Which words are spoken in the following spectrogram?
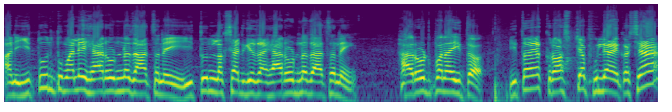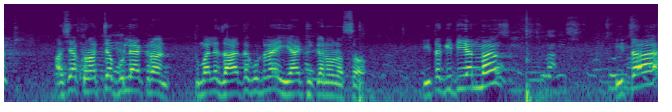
आणि इथून तुम्हाला ह्या रोडनं जायचं नाही. इथून लक्षात घ्या ह्या रोडनं जायचं नाही. हा रोड पण आहे इथं. इथं क्रॉसच्या फुल्या आहे. कशा? अशा क्रॉसच्या फुल्या आहे क्रॉन तुम्हाला जायचं कुठं नाही? या ठिकाणावर असं. इथं किती येन मग? इथं?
